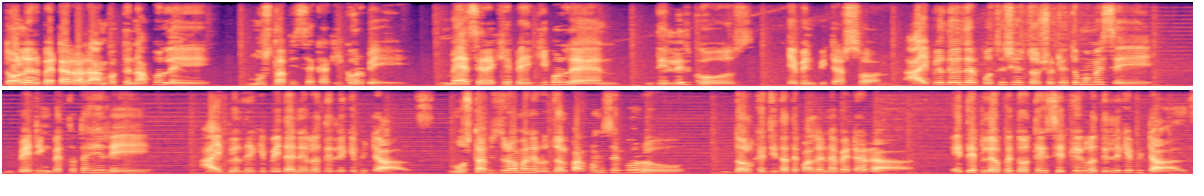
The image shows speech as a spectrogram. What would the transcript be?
দলের ব্যাটাররা রান করতে না পারলে মুস্তাফিজ একা কি করবে? ম্যাচ হেরে খেপে কি বললেন দিল্লির কোচ কেভিন পিটারসন? আইপিএল দুই হাজার পঁচিশের চৌষট্টিতম ম্যাচে ব্যাটিং ব্যর্থতা হেরে আইপিএল থেকে বিদায় নিল দিল্লি ক্যাপিটালস। মুস্তাফিজুর রহমানের উজ্জ্বল পারফরমেন্সের পরও দলকে জিতাতে পারলেন না ব্যাটাররা। এতে প্লে অফে দৌড় থেকে ছিটকে গেল দিল্লি ক্যাপিটালস।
